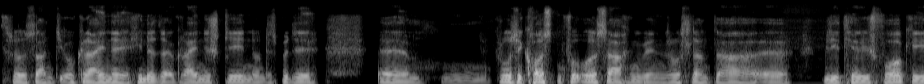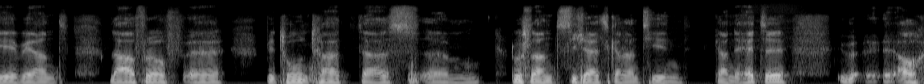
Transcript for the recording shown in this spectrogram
sozusagen die Ukraine hinter der Ukraine stehen und es würde ähm, große Kosten verursachen, wenn Russland da äh, militärisch vorgehe, während Lavrov äh, betont hat, dass ähm, Russland Sicherheitsgarantien gerne hätte, äh, auch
